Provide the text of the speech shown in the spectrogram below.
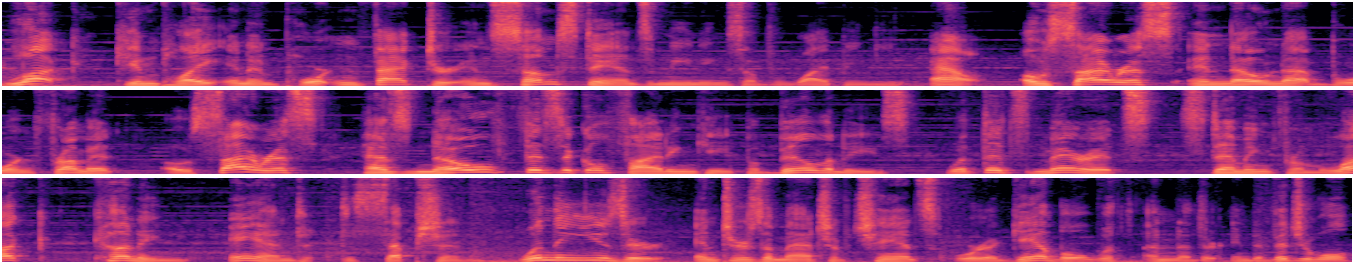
Luck can play an important factor in some stands' meanings of wiping you out. Osiris, and no, not born from it, Osiris has no physical fighting capabilities, with its merits stemming from luck cunning, and deception. When the user enters a match of chance or a gamble with another individual,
